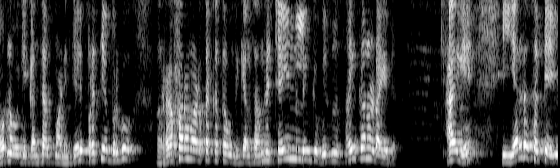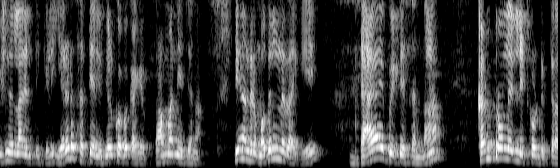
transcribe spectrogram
ಅವ್ರನ್ನ ಹೋಗಿ ಕನ್ಸಲ್ಟ್ ಮಾಡಿ ಅಂತೇಳಿ ಪ್ರತಿಯೊಬ್ಬರಿಗೂ ರೆಫರ್ ಮಾಡ್ತಕ್ಕಂಥ ಒಂದು ಕೆಲಸ. ಅಂದರೆ ಚೈನ್ ಲಿಂಕ್ ಬಿಸ್ನೆಸ್ ಆಗಿ ಕನ್ವರ್ಟ್ ಆಗಿದೆ. ಹಾಗೆ ಈ ಎರಡು ಸತ್ಯ ಈ ವಿಷಯದಲ್ಲಿ ನಾನು ಹೇಳ್ತೀನಿ ಕೇಳಿ, ಎರಡು ಸತ್ಯ ನೀವು ತಿಳ್ಕೊಬೇಕಾಗಿರುತ್ತೆ ಸಾಮಾನ್ಯ ಜನ. ಏನಂದರೆ ಮೊದಲನೇದಾಗಿ ಡಯಾಬಿಟಿಸನ್ನು ಕಂಟ್ರೋಲಲ್ಲಿ ಇಟ್ಕೊಂಡಿರ್ತೀರ.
